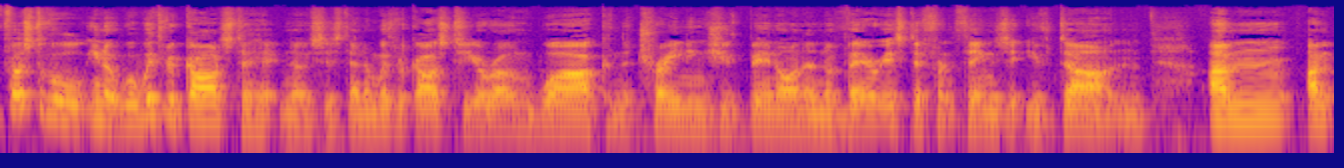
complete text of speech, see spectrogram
first of all, you know, well, with regards to hypnosis, then, and with regards to your own work and the trainings you've been on, and the various different things that you've done, um, um,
